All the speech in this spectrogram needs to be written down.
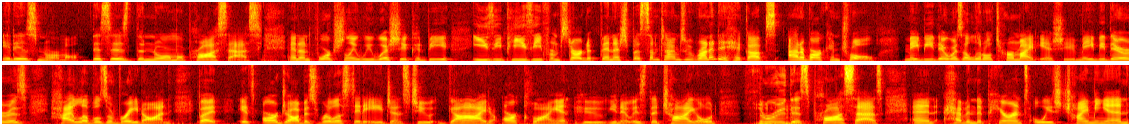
It is normal. This is the normal process. And unfortunately, we wish it could be easy peasy from start to finish, but sometimes we run into hiccups out of our control. Maybe there was a little termite issue. Maybe there was high levels of radon. But it's our job as real estate agents to guide our client, who, you know, is the child, through this process and having the parents always chiming in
